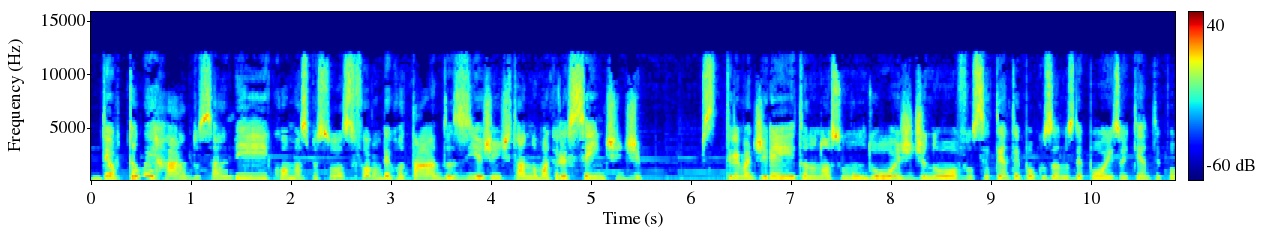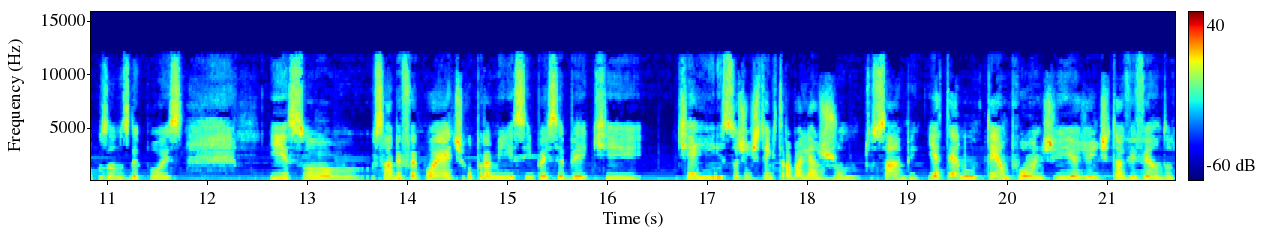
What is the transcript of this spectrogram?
deu tão errado, sabe? E como as pessoas foram derrotadas e a gente tá numa crescente de extrema direita no nosso mundo hoje, de novo, 70 e poucos anos depois, 80 e poucos anos depois. E isso, sabe, foi poético para mim, assim, perceber que que é isso, a gente tem que trabalhar junto, sabe? E até num tempo onde a gente tá vivendo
